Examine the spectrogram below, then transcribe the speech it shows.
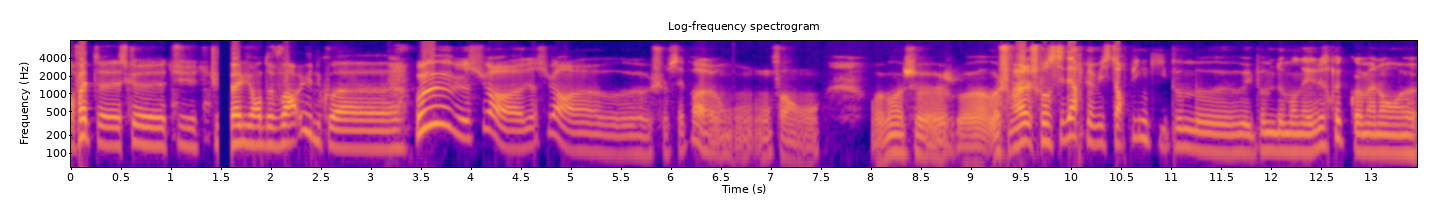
En fait, euh, est-ce que tu, tu vas lui en devoir une, quoi? Oui, bien sûr, bien sûr. euh, je sais pas. on- enfin, on- ouais, moi, je, je, je- je considère que Mr. Pink, il peut me, il peut me demander des trucs, quoi. Maintenant, euh,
